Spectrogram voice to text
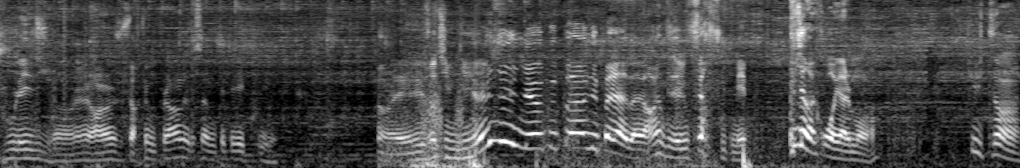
Je vous l'ai dit, hein, alors là, je vais faire que me plaindre ça va me péter les couilles. Les autres ils me disent Ah, on peut pas, pas là. Alors vous allez vous faire foutre, mais bien royalement. hein. Putain.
